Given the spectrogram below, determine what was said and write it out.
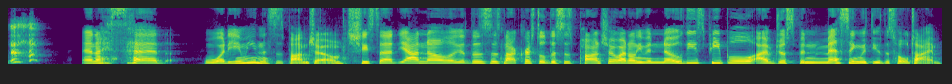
and I said, "What do you mean this is Poncho?" She said, "Yeah, no, this is not Crystal. This is Poncho. I don't even know these people. I've just been messing with you this whole time."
